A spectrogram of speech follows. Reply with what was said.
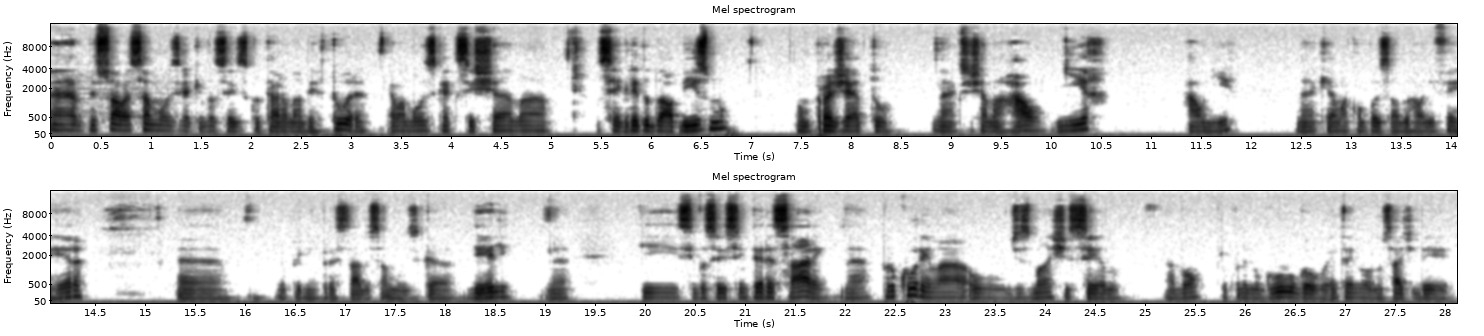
É, pessoal, essa música que vocês escutaram na abertura é uma música que se chama O Segredo do Abismo, um projeto né, que se chama Raunir, Raunir né, que é uma composição do Raoni Ferreira. É, eu peguei emprestado essa música dele, né? E se vocês se interessarem, né, procurem lá o Desmanche Selo, tá bom? Procurem no Google, entrem no, no site de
